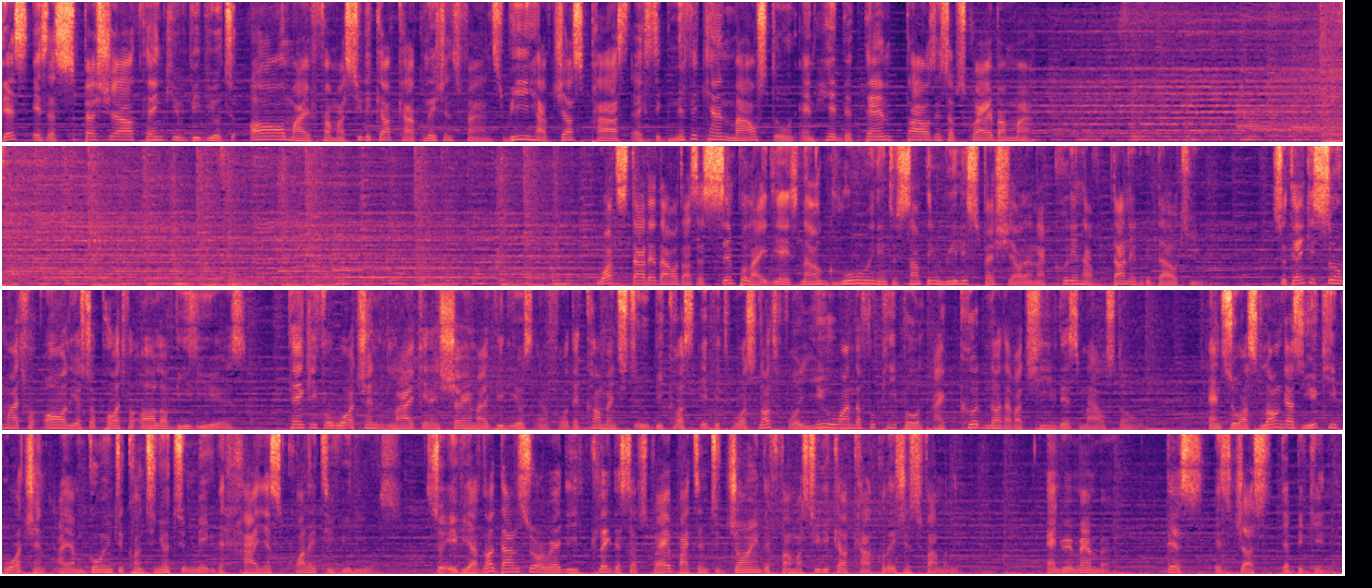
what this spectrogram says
This is a special thank you video to all my pharmaceutical calculations fans. We have just passed a significant milestone and hit the 10,000 subscriber mark. What started out as a simple idea is now growing into something really special and I couldn't have done it without you. So thank you so much for all your support for all of these years. Thank you for watching, liking and sharing my videos and for the comments too because if it was not for you wonderful people, I could not have achieved this milestone. And so as long as you keep watching, I am going to continue to make the highest quality videos. So if you have not done so already, click the subscribe button to join the Pharmaceutical Calculations family. And remember, this is just the beginning.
